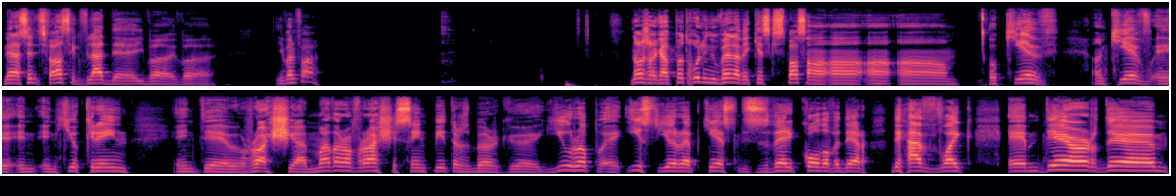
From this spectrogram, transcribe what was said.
Mais la seule différence, c'est que Vlad, euh, il, va, il, va, il va le faire. Non, je regarde pas trop les nouvelles avec qu'est-ce qui se passe en, en, en, en- au Kiev, en Kiev, in, in Ukraine, in the Russia, mother of Russia, Saint Petersburg, uh, Europe, uh, East Europe. Yes, this is very cold over there. They have like, um, they're the,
